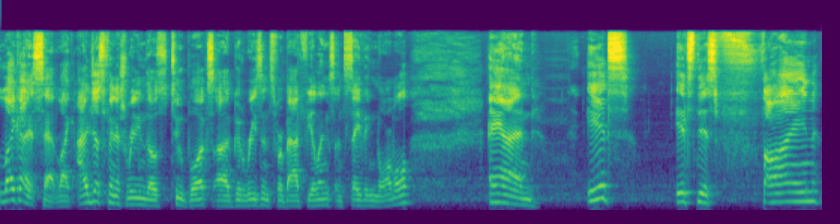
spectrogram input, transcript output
like I said, like I just finished reading those two books, uh, Good Reasons for Bad Feelings and Saving Normal. And it's, it's this fine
